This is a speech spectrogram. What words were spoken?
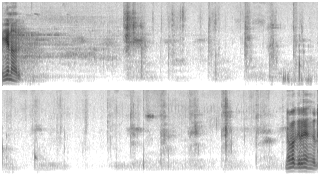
ஐயனார் நவகிரகங்கள்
